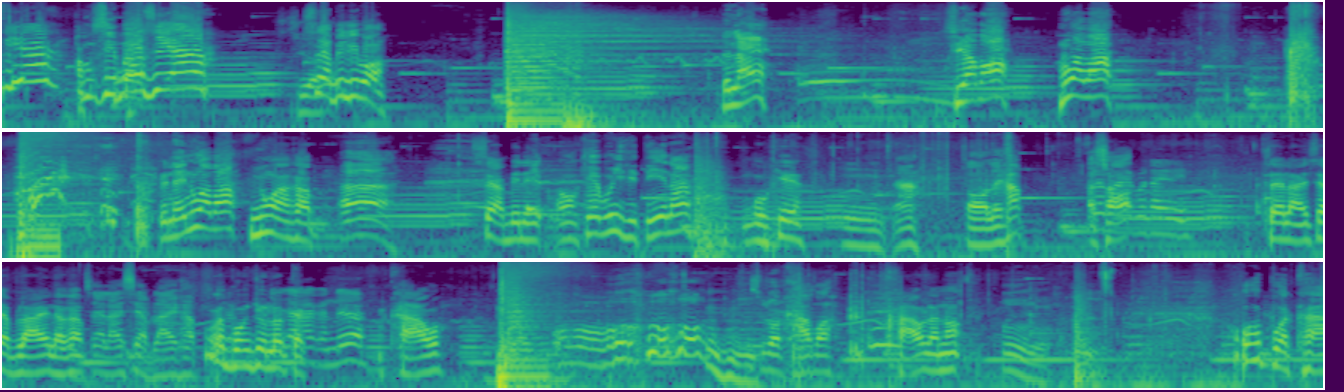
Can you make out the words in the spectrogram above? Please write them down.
เสียมึงสิบ่เสียเสียไปรีบ่เป็นไรเสียบ่นัวบ่ เป็นไหนนัวบ่นัวครับเออเสียไปรีโอเคพี่สิตีนะ โอเคอืมอะต่อเลยครับอะซอสไปได้ดิใส่หลายแซ่บหลายแล้วครับใส่หลายแซ่บหลายครับว่าผงชูรสจากกันเด้อขาวโอ้โหสุดรสขาวบ่ขาวแล้วเนาะอืมนี่โอ้ยปวดขา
